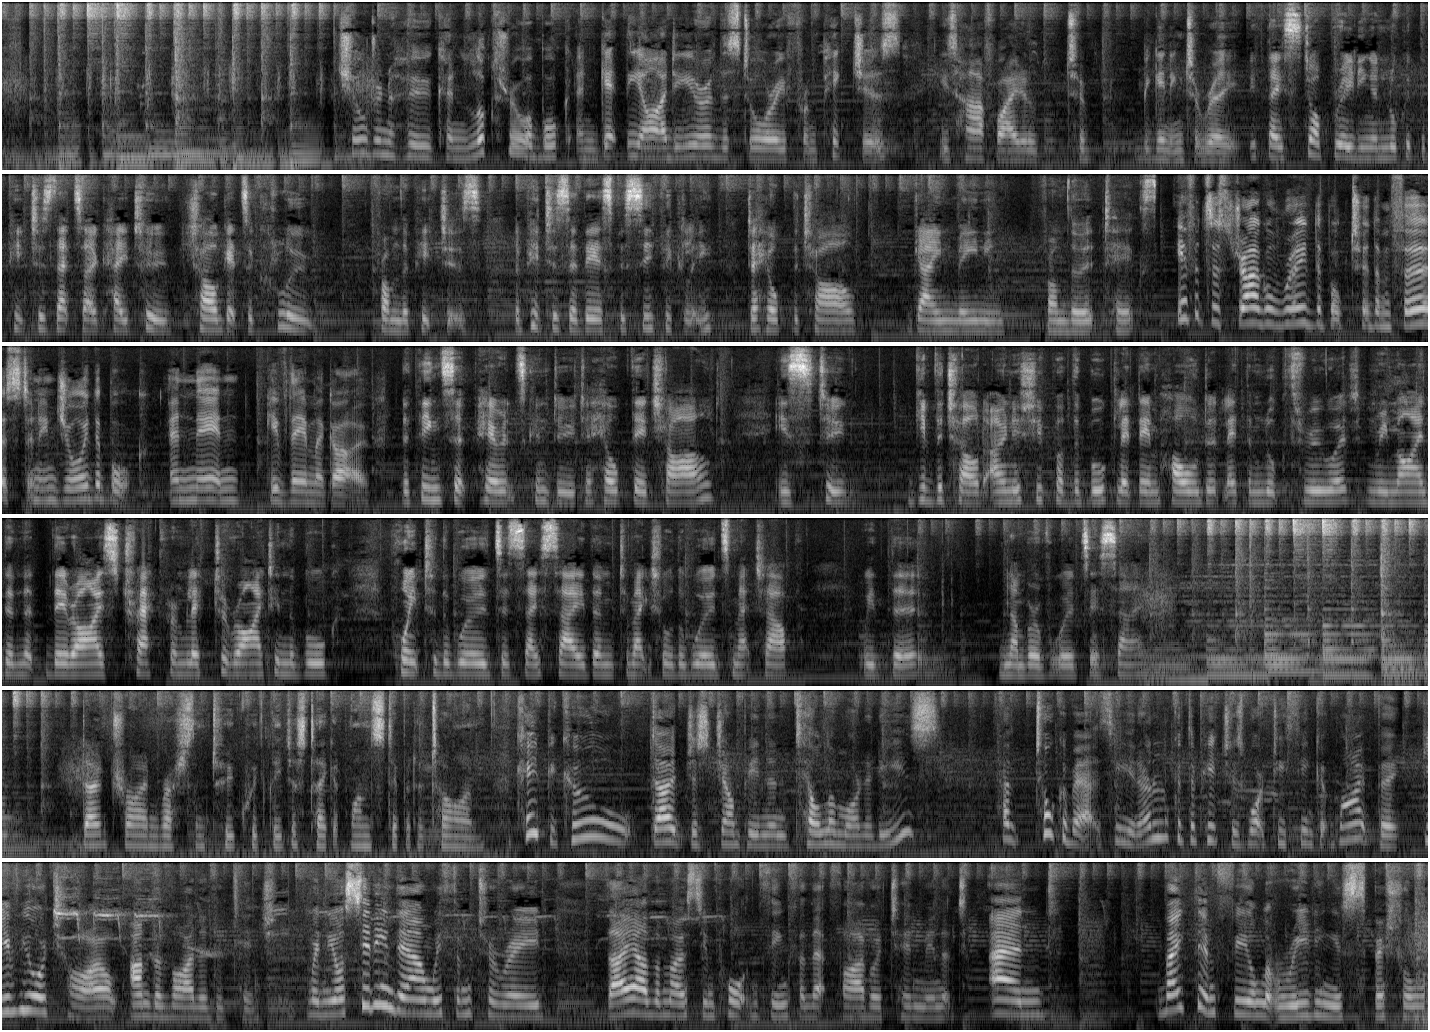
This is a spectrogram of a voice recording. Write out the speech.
Children who can look through a book and get the idea of the story from pictures is halfway to, to beginning to read. If they stop reading and look at the pictures, that's okay too. The child gets a clue from the pictures. The pictures are there specifically to help the child gain meaning from the text. If it's a struggle, read the book to them first and enjoy the book and then give them a go. The things that parents can do to help their child is to give the child ownership of the book, let them hold it, let them look through it, and remind them that their eyes track from left to right in the book, point to the words as they say them to make sure the words match up with the number of words they're saying. Don't try and rush them too quickly, just take it one step at a time. Keep your cool, don't just jump in and tell them what it is. Have, talk about it, so, you know, look at the pictures, what do you think it might be? Give your child undivided attention. When you're sitting down with them to read, they are the most important thing for that five or ten minutes. And make them feel that reading is special.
